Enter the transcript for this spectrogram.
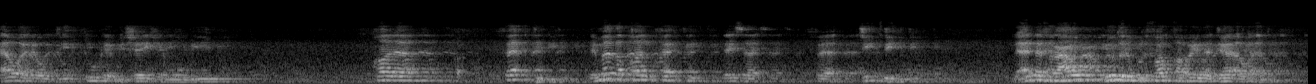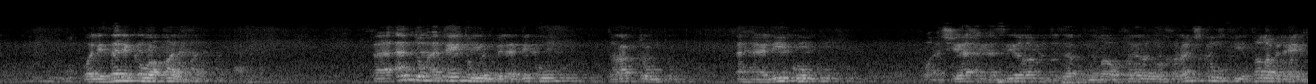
أولو جئتك بشيء مبين؟ قال فأت به. لماذا قال فأتي ليس فجئ به. لأن فرعون يدرك الفرق بين جاء وأتى. ولذلك هو قال فأنتم أتيتم من بلادكم تركتم أهاليكم وأشياء كثيرة جزاكم الله خيرا وخرجتم في طلب العلم.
